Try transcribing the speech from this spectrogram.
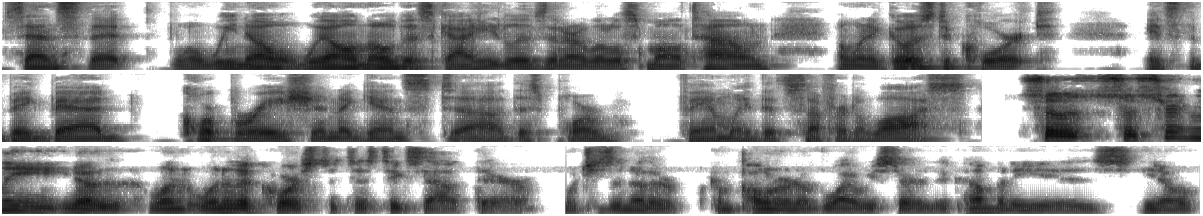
sense that well, we know we all know this guy. He lives in our little small town, and when it goes to court, it's the big bad corporation against uh, this poor family that suffered a loss. So, so certainly, you know, one one of the core statistics out there, which is another component of why we started the company, is you know,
